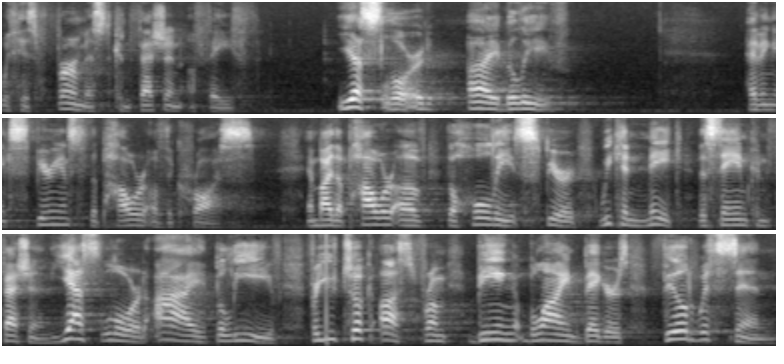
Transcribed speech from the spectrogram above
with his firmest confession of faith Yes, Lord, I believe. Having experienced the power of the cross, and by the power of the Holy Spirit, we can make the same confession. Yes, Lord, I believe. For you took us from being blind beggars filled with sin,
